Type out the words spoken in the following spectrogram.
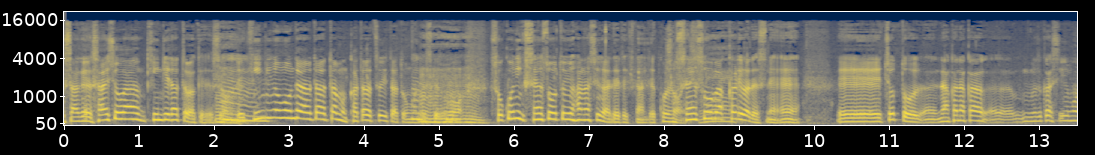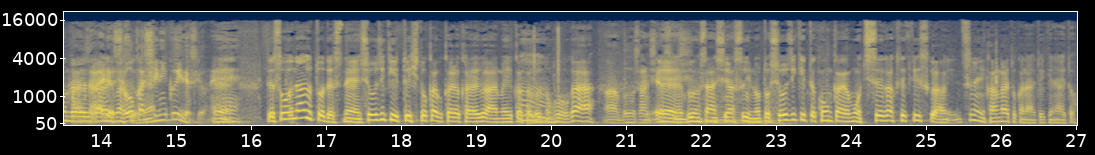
下げ、最初は金利だったわけですよ。うん、で、金利の問題は多分型がついたと思うんですけども、うん、そこに戦争という話が出てきたんで、これ戦争ばっかりはですね、えー、ちょっとなかなか難しい問題がありますよね。消化しにくいですよね。えーでそうなるとですね、正直言って一株から買えるアメリカ株の方が、うん、分散しやすい、えー、分散しやすいのと、正直言って今回はもう地政学的リスクは常に考えておかないといけないと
